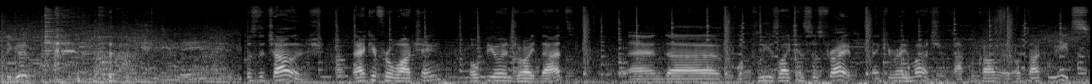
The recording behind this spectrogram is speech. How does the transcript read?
Pretty good. was the challenge. Thank you for watching. Hope you enjoyed that. And uh, please like and subscribe. Thank you very much. Otaku, Otaku Eats.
